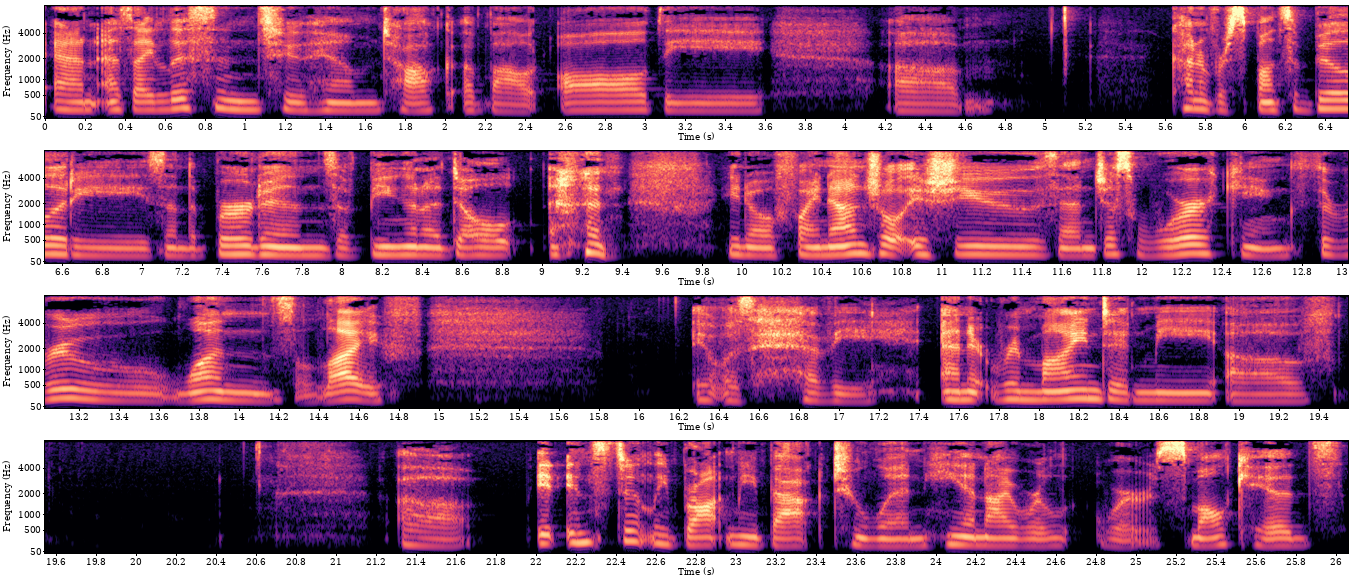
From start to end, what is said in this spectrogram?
And as I listened to him talk about all the um, kind of responsibilities and the burdens of being an adult and you know financial issues and just working through one's life it was heavy and it reminded me of uh, it instantly brought me back to when he and I were were small kids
